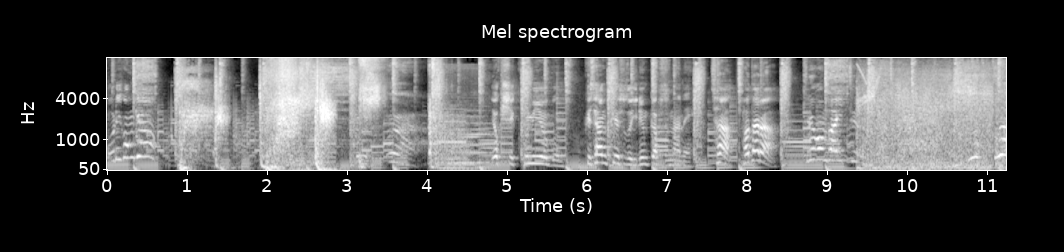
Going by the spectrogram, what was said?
우리 공격! 역시 구미호군 그 상태에서도 이름값은 하네. 자 받아라! 드래곤 바이트! 미호야.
